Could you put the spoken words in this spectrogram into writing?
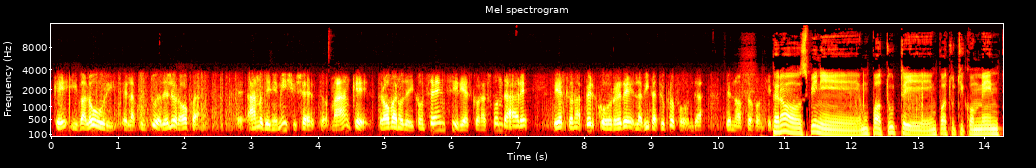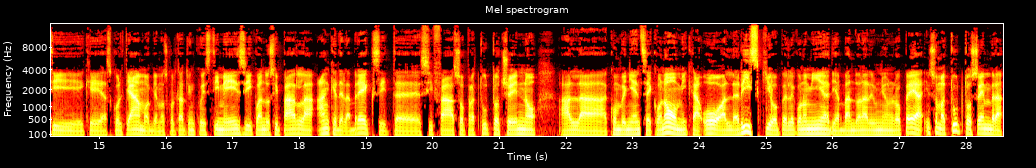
che i valori e la cultura dell'Europa eh, hanno dei nemici, certo, ma anche trovano dei consensi, riescono a sfondare riescono a percorrere la vita più profonda del nostro continente. Però Spini, un po, tutti, un po' tutti i commenti che ascoltiamo, abbiamo ascoltato in questi mesi, quando si parla anche della Brexit, eh, si fa soprattutto cenno alla convenienza economica o al rischio per l'economia di abbandonare l'Unione Europea, insomma tutto sembra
